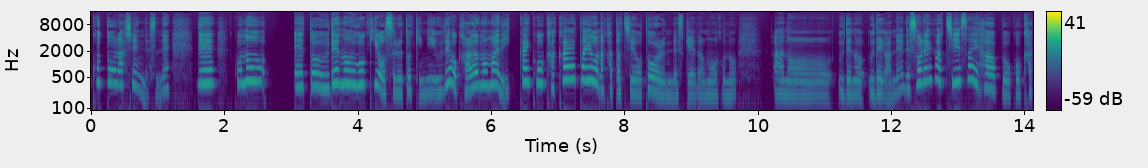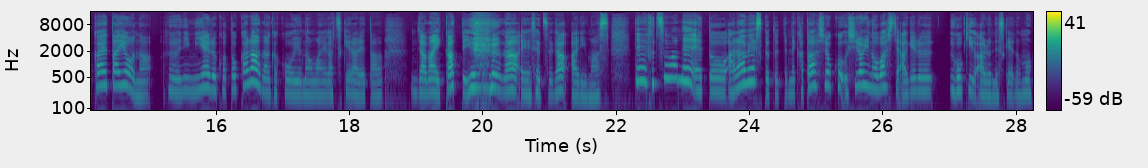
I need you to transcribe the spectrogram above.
ことらしいんですね。で、このえっ、ー、と、腕の動きをするときに腕を体の前で一回こう抱えたような形を通るんですけれども、この、あのー、腕の、腕がね。で、それが小さいハープをこう抱えたような風に見えることから、なんかこういう名前が付けられたんじゃないかっていう風な、えー、説があります。で、普通はね、えっ、と、アラベスクといってね、片足をこう後ろに伸ばしてあげる動きがあるんですけれども、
